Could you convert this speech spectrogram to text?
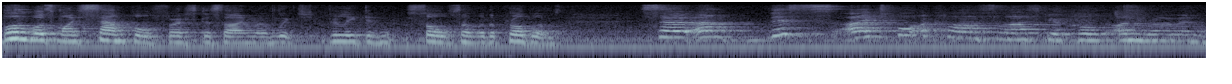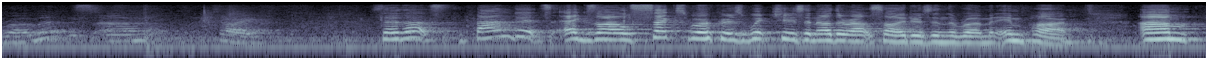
one was my sample first assignment, which really didn't solve some of the problems. So um, this, I taught a class last year called Un-Roman Romans. Um, sorry. So that's bandits, exiles, sex workers, witches, and other outsiders in the Roman Empire. Um,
